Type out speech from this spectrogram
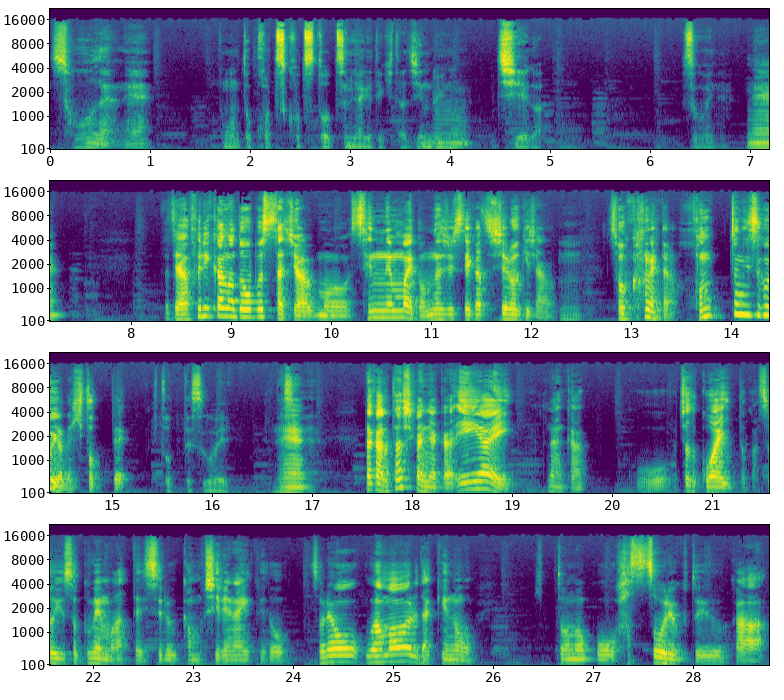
そうだよね。ほんとコツコツと積み上げてきた人類のうん。知恵が、すごいね。ね。だってアフリカの動物たちはもう千年前と同じ生活してるわけじゃん。うん。そう考えたら本当にすごいよね、人って。人ってすごいね。ね。だから確かになんか AI なんかこうちょっと怖いとかそういう側面もあったりするかもしれないけどそれを上回るだけの人のこう発想力というか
